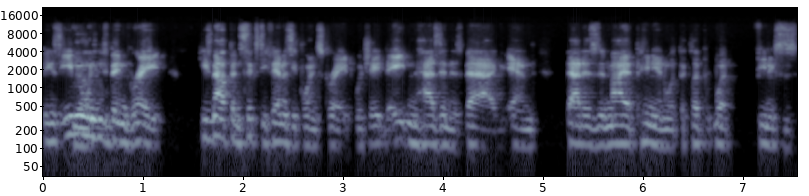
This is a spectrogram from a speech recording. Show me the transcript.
because even yeah. when he's been great, he's not been 60 fantasy points great, which Ayton has in his bag, and that is, in my opinion, what the Clip what Phoenix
